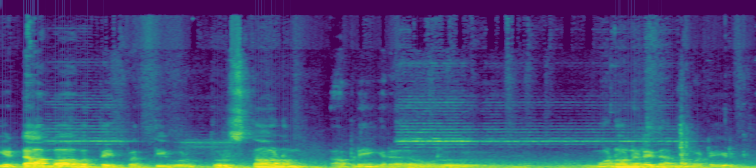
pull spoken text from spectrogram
எட்டாம் பாவத்தை பற்றி ஒரு துர்ஸ்தானம் அப்படிங்கிற ஒரு மனோநிலை தான் நம்மகிட்ட இருக்குது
